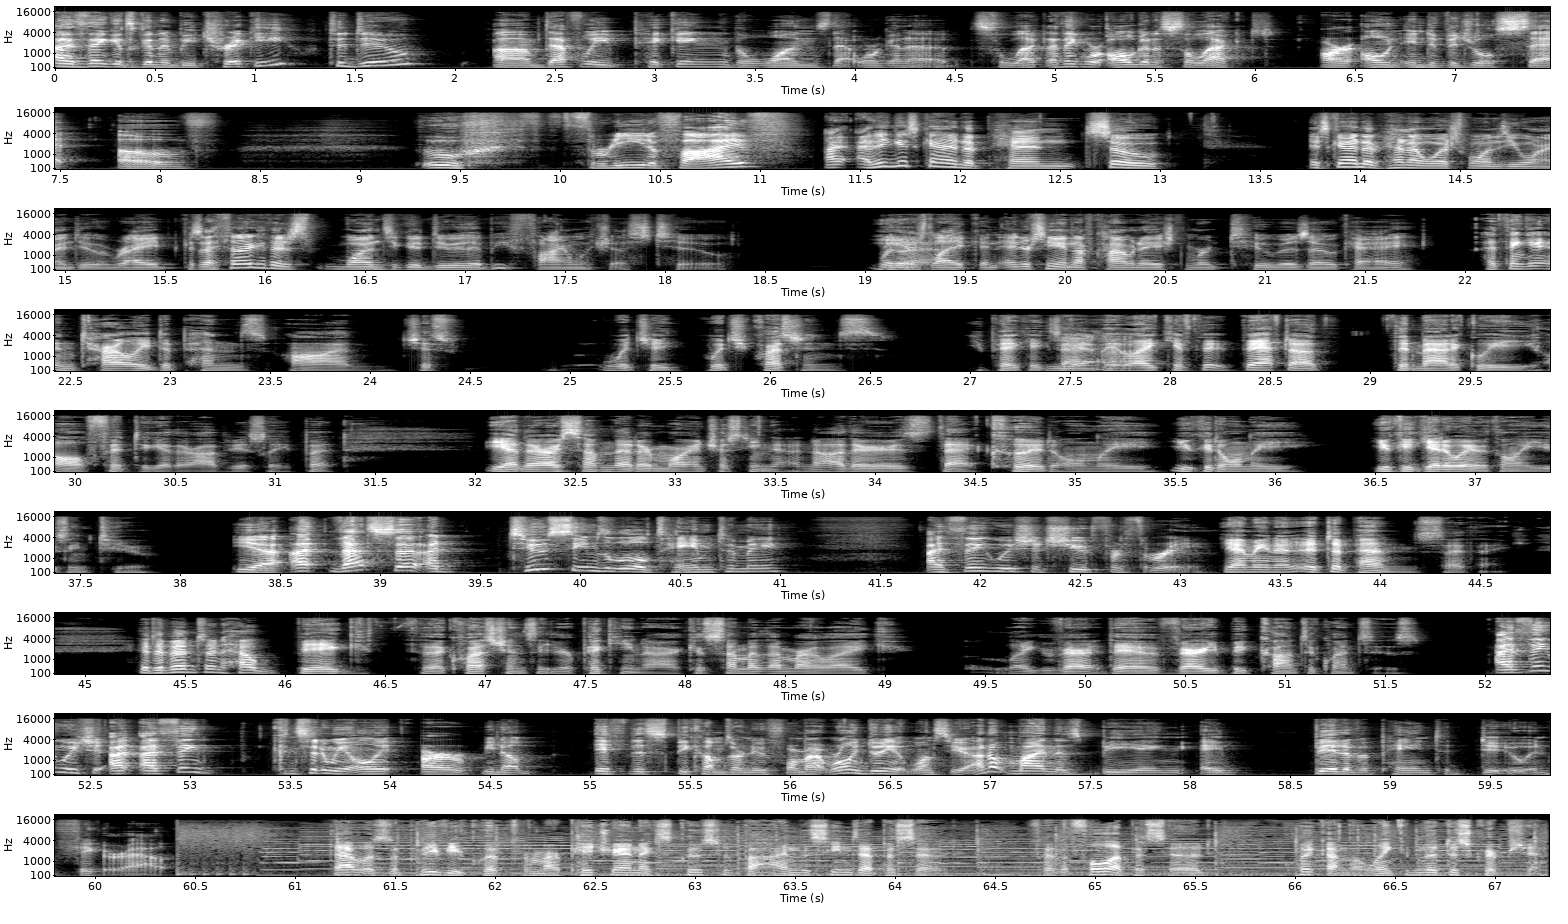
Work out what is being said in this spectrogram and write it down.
I think it's going to be tricky to do. Um, definitely picking the ones that we're going to select. I think we're all going to select our own individual set of, ooh, three to five. I, I think it's gonna depend. So it's gonna depend on which ones you want to do, right? Because I feel like there's ones you could do that'd be fine with just two. Where there's like an interesting enough combination where two is okay. I think it entirely depends on just which which questions you pick exactly. Yeah. Like if they, they have to thematically all fit together, obviously, but yeah, there are some that are more interesting than others that could only you could only you could get away with only using two. Yeah, I, that said, I, two seems a little tame to me. I think we should shoot for three. Yeah, I mean it, it depends. I think it depends on how big the questions that you're picking are, because some of them are like like very they have very big consequences. I think we should. I, I think considering we only are, you know, if this becomes our new format, we're only doing it once a year. I don't mind this being a bit of a pain to do and figure out. That was the preview clip from our Patreon exclusive behind the scenes episode. For the full episode, click on the link in the description.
